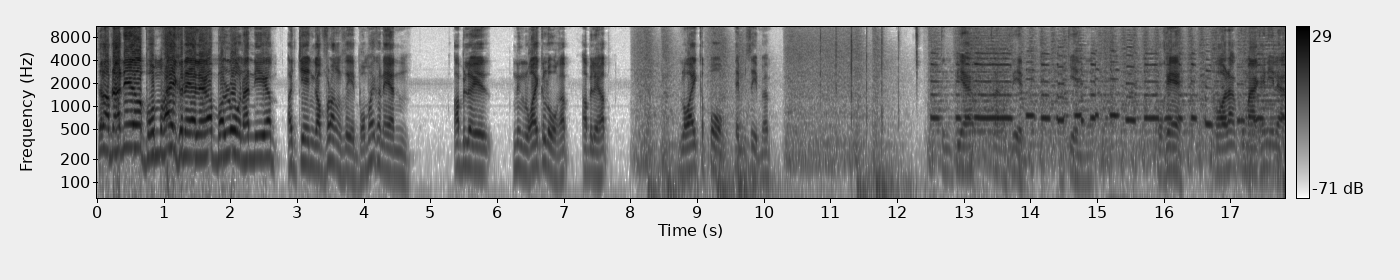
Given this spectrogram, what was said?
สำหรับนัดนี้ครับผมให้คะแนนเลยครับบอลโลกนัดนี้ครับอาร์เจนกับฝรั่งเศส ผมให้คะแนน เอาไปเลยหนึ่งร้อยกระโหลกครับ เอาไปเลยครับร้อยกระโปงเต็มสิบครับถึงเปียฝรั่งเศสเกณฑ์ครับโอเค พอแล้วกูมาแค่นี้แหละ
